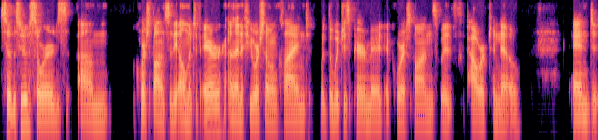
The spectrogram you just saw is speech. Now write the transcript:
So, the suit of swords um, corresponds to the element of air. And then, if you are so inclined with the witch's pyramid, it corresponds with power to know. And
